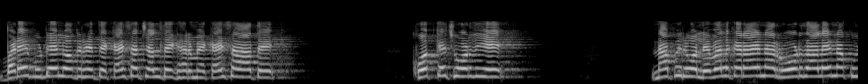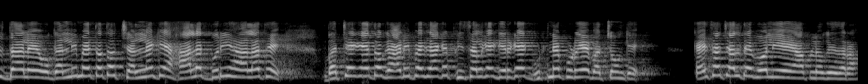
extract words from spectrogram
बड़े बूढ़े लोग रहते, कैसा चलते घर में, कैसा आते? खोद के छोड़ दिए। ना फिर वो लेवल कराए, ना रोड डाले, ना कुछ डाले। वो गली में तो तो चलने की हालत बुरी हालत है। बच्चे गए तो गाड़ी पे जाके फिसल के गिर गए, घुटने फुट गए बच्चों के। कैसा चलते बोलिए आप लोग ज़रा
